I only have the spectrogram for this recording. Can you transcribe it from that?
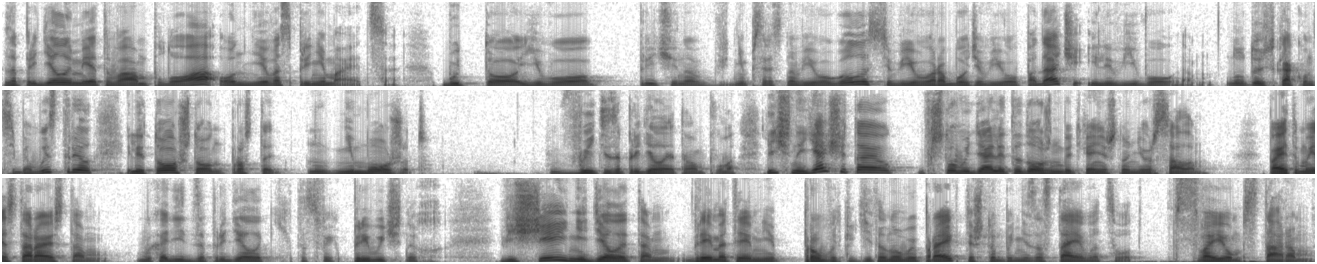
За пределами этого амплуа он не воспринимается. Будь то его причина в- непосредственно в его голосе, в его работе, в его подаче или в его, там, ну, то есть как он себя выстроил, или то, что он просто, ну, не может выйти за пределы этого амплуа. Лично я считаю, что в идеале ты должен быть, конечно, универсалом. Поэтому я стараюсь там выходить за пределы каких-то своих привычных вещей, не делать там время от времени пробовать какие-то новые проекты, чтобы не застаиваться вот в своем старом.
